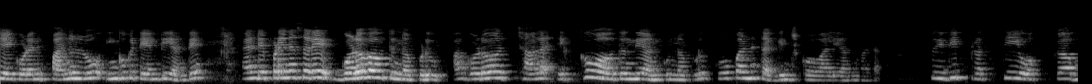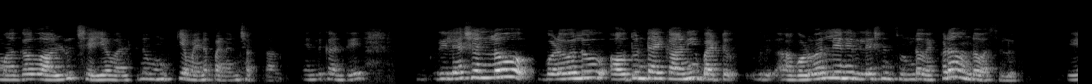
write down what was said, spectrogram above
చేయకూడని పనులు ఇంకొకటి ఏంటి అంటే అండ్ ఎప్పుడైనా సరే గొడవ అవుతున్నప్పుడు ఆ గొడవ చాలా ఎక్కువ అవుతుంది అనుకున్నప్పుడు కోపాన్ని తగ్గించుకోవాలి అనమాట సో ఇది ప్రతి ఒక్క మగవాళ్ళు చేయవలసిన ముఖ్యమైన పని అని చెప్తాను. ఎందుకంటే రిలేషన్లో గొడవలు అవుతుంటాయి కానీ బట్ ఆ గొడవలు లేని రిలేషన్స్ ఉండవు. ఎక్కడా ఉండవు అసలు. ఏ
